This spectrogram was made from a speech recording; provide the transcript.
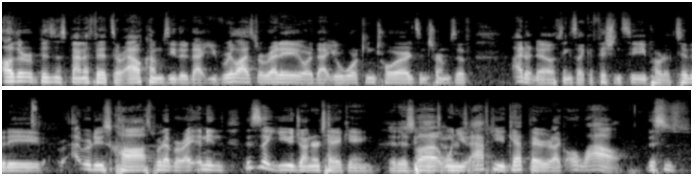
other business benefits or outcomes either that you've realized already or that you're working towards in terms of I don't know, things like efficiency, productivity, reduce costs, whatever, right? I mean, this is a huge undertaking. It is, but when you after you get there, you're like, oh wow, this is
